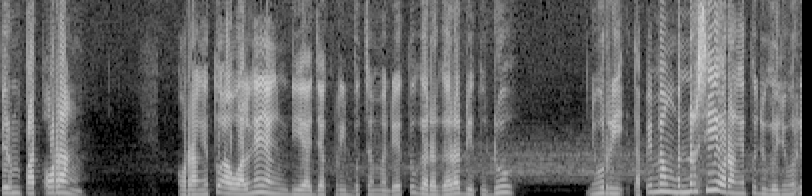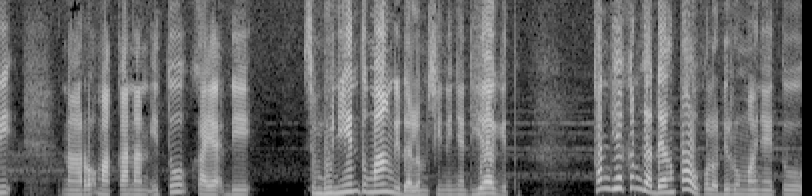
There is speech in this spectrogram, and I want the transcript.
hampir empat orang orang itu awalnya yang diajak ribut sama dia itu gara-gara dituduh nyuri. Tapi memang bener sih orang itu juga nyuri. Narok makanan itu kayak disembunyiin tuh mang di dalam sininya dia gitu. Kan dia kan nggak ada yang tahu kalau di rumahnya itu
